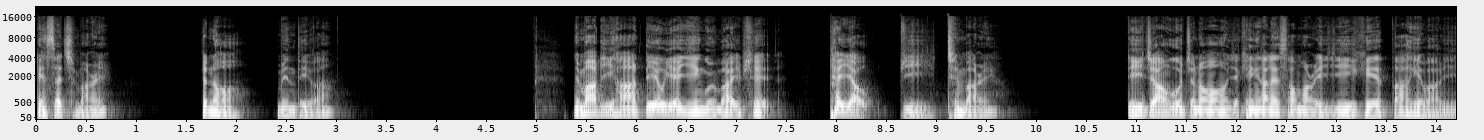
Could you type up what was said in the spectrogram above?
တင်ဆက်ချင်ပါတယ်။ကျွန်တော်မင်းသေးပါ။မြန်မာပြည်ဟာတရုတ်ရဲ့ရင်ခွင်ပိုင်းအဖြစ်ထက်ရောက်ပြီးထင်ပါတယ်ဒီအကြောင်းကိုကျွန်တော်ရခင်ကလည်းစောင်းမတွေရေးခဲ့သားခဲ့ပါပြီ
